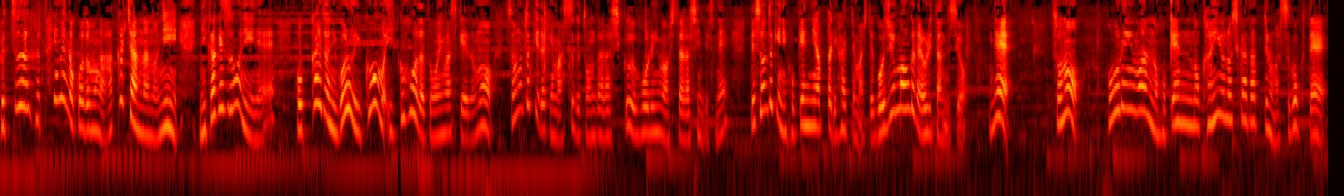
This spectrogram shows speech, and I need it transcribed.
普通2人目の子供が赤ちゃんなのに、2ヶ月後にね、北海道にゴルフ行こうも行く方だと思いますけれども、その時だけまっすぐ飛んだらしく、ホールインワンをしたらしいんですね。で、その時に保険にやっぱり入ってまして、50万ぐらい降りたんですよ。で、その、ホールインワンの保険の勧誘の仕方っていうのがすごくて、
